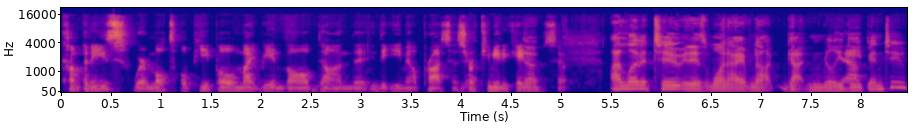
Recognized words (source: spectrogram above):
companies where multiple people might be involved on the, the email process yeah. or communicating. Yeah. So I love it too. It is one I have not gotten really yeah. deep into,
